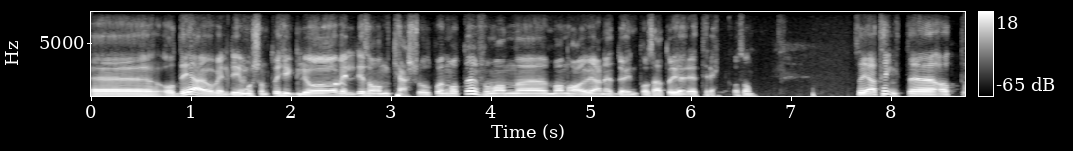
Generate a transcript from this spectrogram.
Uh, og det er jo veldig morsomt og hyggelig og veldig sånn casual på en måte, for man, uh, man har jo gjerne et døgn på seg til å gjøre et trekk og sånn. Så jeg tenkte at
